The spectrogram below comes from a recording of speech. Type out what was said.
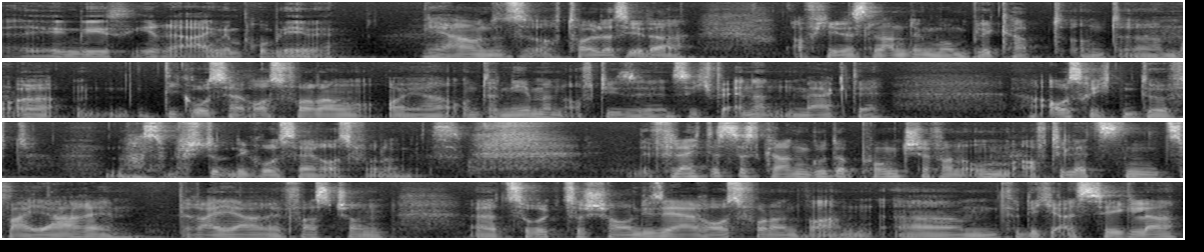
irgendwie ihre eigenen Probleme. Ja, und es ist auch toll, dass ihr da auf jedes Land irgendwo einen Blick habt und ähm, eure, die große Herausforderung, euer Unternehmen auf diese sich verändernden Märkte ausrichten dürft, was bestimmt eine große Herausforderung ist. Vielleicht ist das gerade ein guter Punkt, Stefan, um auf die letzten zwei Jahre, drei Jahre fast schon, äh, zurückzuschauen, die sehr herausfordernd waren. Ähm, für dich als Segler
